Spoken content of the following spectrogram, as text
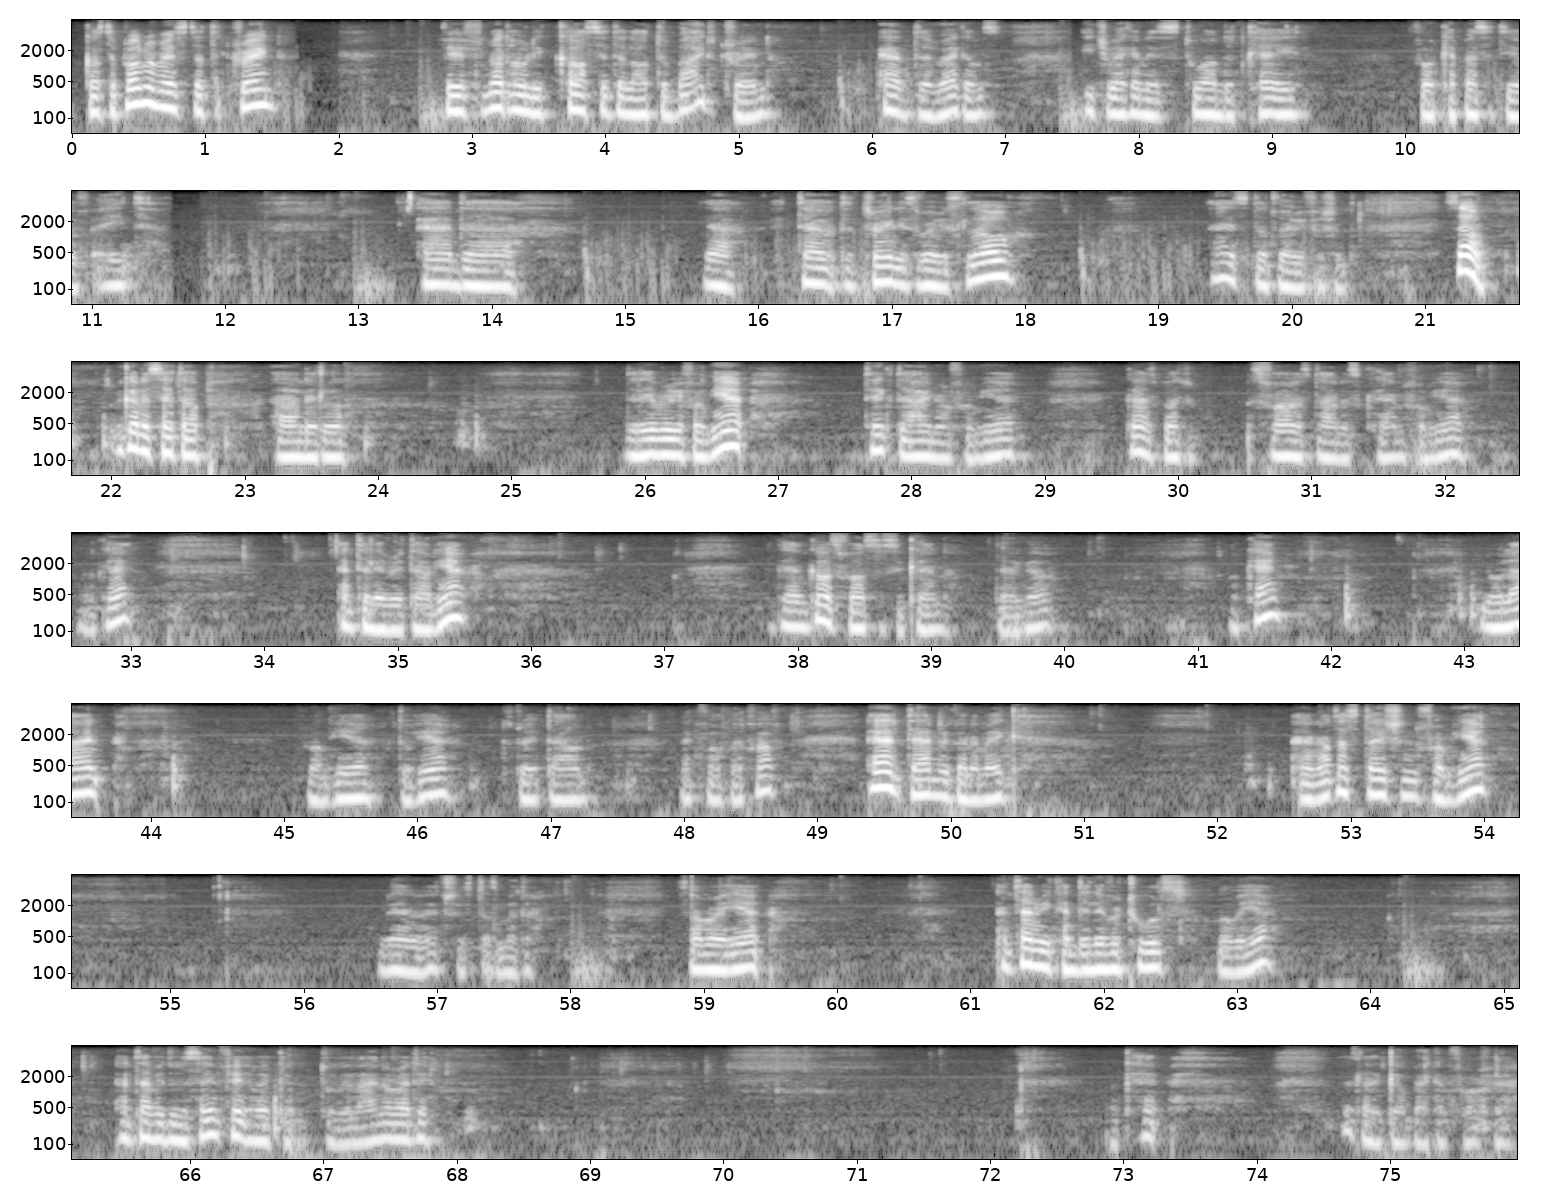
Because the problem is that the train, we've not only cost it a lot to buy the train and the wagons, each wagon is 200k for capacity of 8 and uh, yeah the, the train is very slow and it's not very efficient so we're gonna set up a little delivery from here. Take the iron from here. Go as, much, as far as down as can from here okay? And deliver it down here. Again go as fast as you can. There we go. Okay. New line. From here to here straight down. Back forth back forth. And then we're gonna make another station from here yeah, it just doesn't matter. Somewhere here. And then we can deliver tools over here. And then we do the same thing. We can do the line already. Okay. Let's let it go back and forth here.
